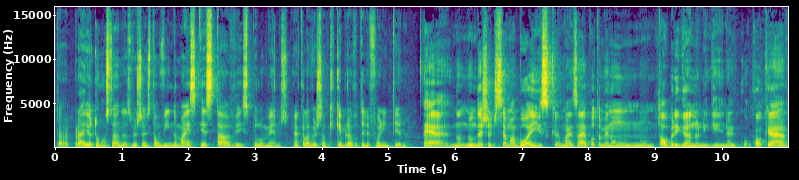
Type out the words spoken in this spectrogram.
Tá, pra, eu tô gostando, as versões estão vindo mais estáveis, pelo menos. É aquela versão que quebrava o telefone inteiro. É, não, não deixa de ser uma boa isca, mas a Apple também não, não tá obrigando ninguém, né? Qualquer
